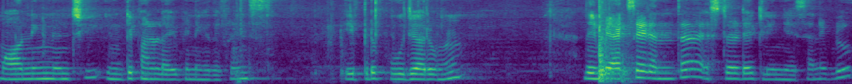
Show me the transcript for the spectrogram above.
మార్నింగ్ నుంచి ఇంటి పనులు అయిపోయినాయి కదా ఫ్రెండ్స్. ఇప్పుడు పూజా రూమ్. దీని బ్యాక్ సైడ్ అంతా ఎస్టర్డే క్లీన్ చేశాను. ఇప్పుడు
